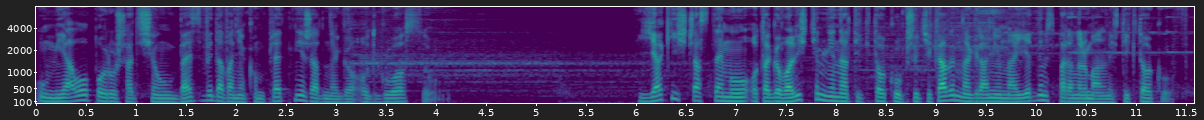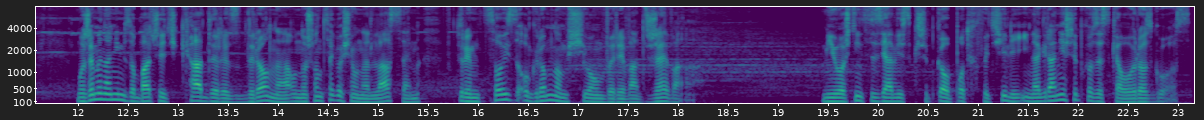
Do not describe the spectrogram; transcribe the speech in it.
umiało poruszać się bez wydawania kompletnie żadnego odgłosu. Jakiś czas temu otagowaliście mnie na TikToku przy ciekawym nagraniu na jednym z paranormalnych TikToków. Możemy na nim zobaczyć kadr z drona unoszącego się nad lasem, w którym coś z ogromną siłą wyrywa drzewa. Miłośnicy zjawisk szybko podchwycili i nagranie szybko zyskało rozgłos.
